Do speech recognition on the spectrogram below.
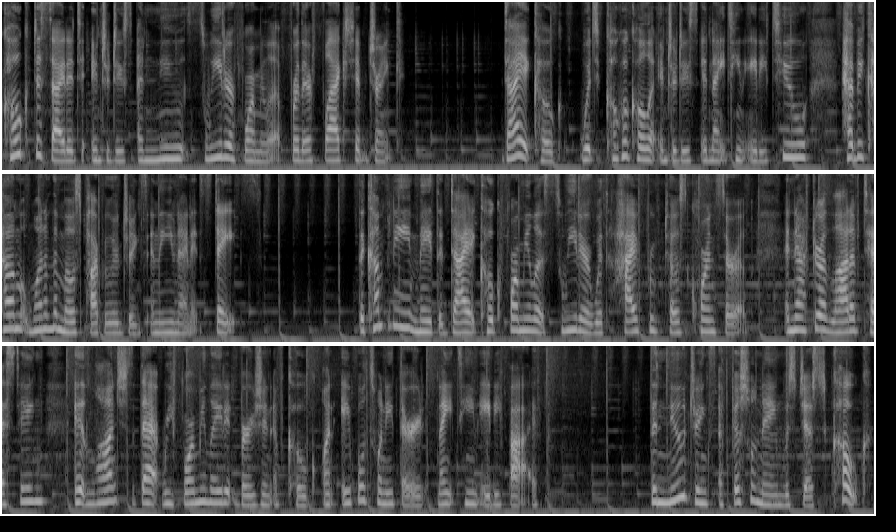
Coke decided to introduce a new, sweeter formula for their flagship drink. Diet Coke, which Coca Cola introduced in 1982, had become one of the most popular drinks in the United States. The company made the Diet Coke formula sweeter with high fructose corn syrup, and after a lot of testing, it launched that reformulated version of Coke on April 23, 1985. The new drink's official name was just Coke,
